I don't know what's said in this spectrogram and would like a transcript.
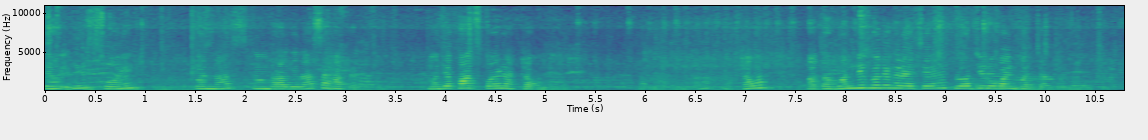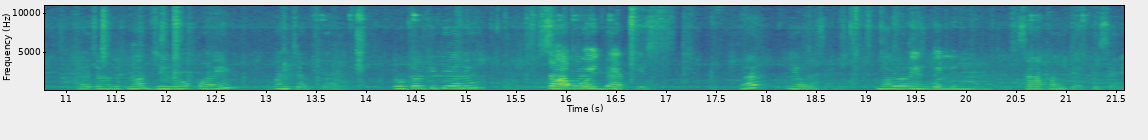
तेहतीस पॉईंट पन्नास भागेला सहा करायचे. म्हणजे पाच पॉईंट अठ्ठावन्न आहे. अठ्ठावन्न? आता बंदीमध्ये करायचे आहे प्लस झिरो पॉईंट पंच्याहत्तर करायचे. त्याच्यामध्ये प्लस झिरो पॉईंट पंच्याहत्तर. टोटल किती आले? सहा पॉईंट तेहतीस. हा? एवढंच आहे. बरोबर आहे. सहा पॉईंट तेहतीस आहे.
